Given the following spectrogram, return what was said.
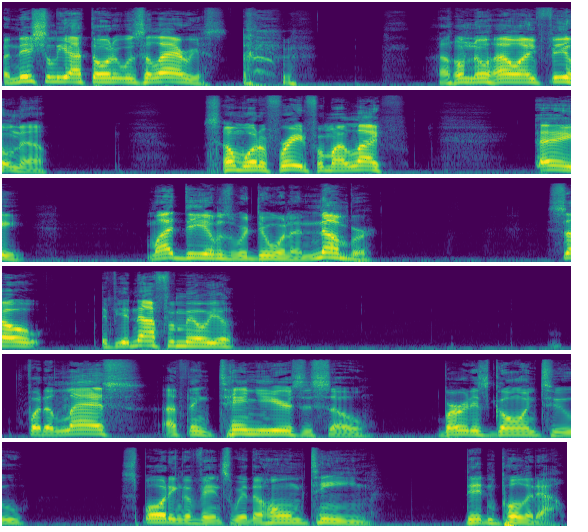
initially, I thought it was hilarious. I don't know how I feel now. Somewhat afraid for my life. Hey, my DMs were doing a number. So, if you're not familiar, for the last, I think, 10 years or so, Bert is going to sporting events where the home team didn't pull it out.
